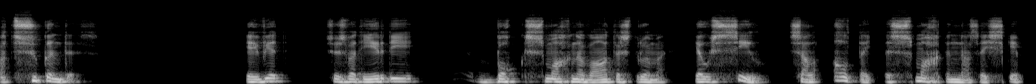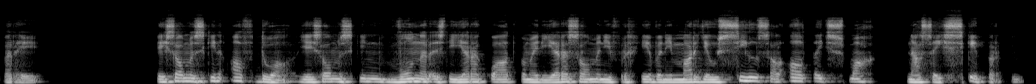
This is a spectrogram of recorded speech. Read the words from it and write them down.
wat soekend is. Jy weet, soos wat hierdie bok smag na waterstrome, jou siel sal altyd 'n smagting na sy Skepper hê. Jy sal miskien afdwaal, jy sal miskien wonder is die Here kwaad vir my? Die Here sal my nie vergewe nie, maar jou siel sal altyd smag na sy Skepper toe.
